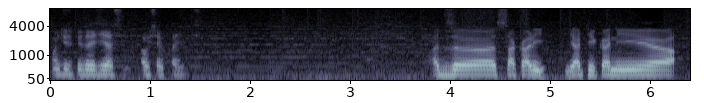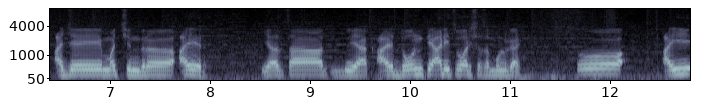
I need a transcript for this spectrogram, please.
पंचवीस पिंजऱ्याची अशी आवश्यकता आहे. आज सकाळी या ठिकाणी अजय मच्छिंद्र आयर याचा या दोन ते अडीच वर्षाचा मुलगा आहे. तो आई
